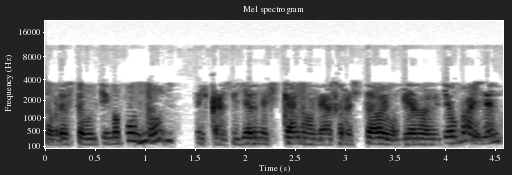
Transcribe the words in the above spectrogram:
Sobre este último punto, el canciller mexicano le ha solicitado al gobierno de Joe Biden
